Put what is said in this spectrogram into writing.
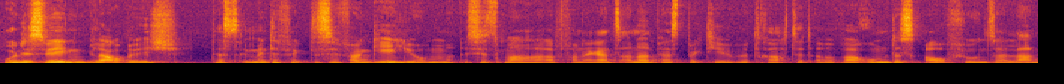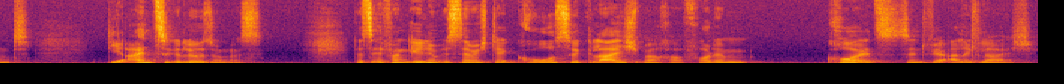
Und deswegen glaube ich, dass im Endeffekt das Evangelium, ist jetzt mal von einer ganz anderen Perspektive betrachtet, aber warum das auch für unser Land die einzige Lösung ist. Das Evangelium ist nämlich der große Gleichmacher. Vor dem Kreuz sind wir alle gleich.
